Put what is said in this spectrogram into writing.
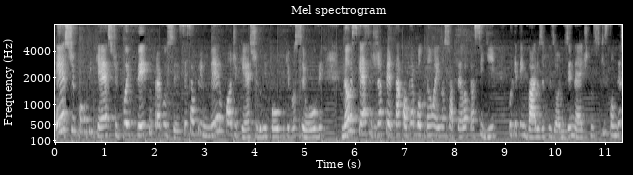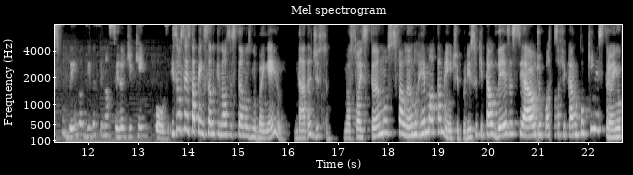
este podcast foi feito para você. Se esse é o primeiro podcast do Me Poupe que você ouve, não esqueça de apertar qualquer botão aí na sua tela para seguir, porque tem vários episódios inéditos que estão desfudendo a vida financeira de quem ouve. E se você está pensando que nós estamos no banheiro, nada disso. Nós só estamos falando remotamente, por isso que talvez esse áudio possa ficar um pouquinho estranho,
